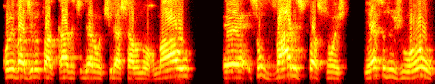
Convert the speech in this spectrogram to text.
quando invadiram tua casa te deram um tiro e acharam normal. É, são várias situações. E essa do João,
